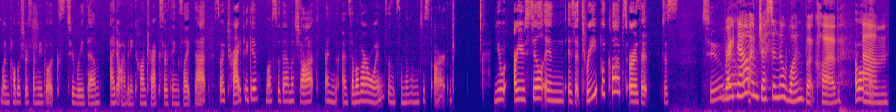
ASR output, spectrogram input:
when publishers send me books to read them. I don't have any contracts or things like that. So I try to give most of them a shot and, and some of them are wins and some of them just aren't. You are you still in is it three book clubs or is it just two? Right now, I'm just in the one book club. Oh, okay. Um,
